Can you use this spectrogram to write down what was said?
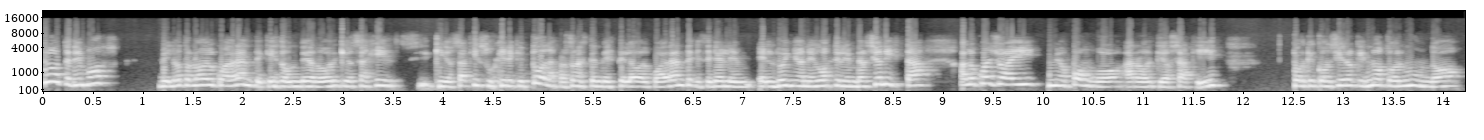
Luego tenemos del otro lado del cuadrante, que es donde Robert Kiyosaki, sugiere que todas las personas estén de este lado del cuadrante, que sería el, el dueño de negocio y el inversionista, a lo cual yo ahí me opongo a Robert Kiyosaki, porque considero que no todo el mundo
